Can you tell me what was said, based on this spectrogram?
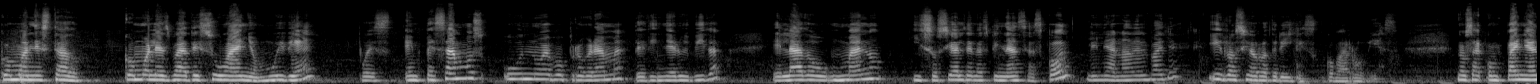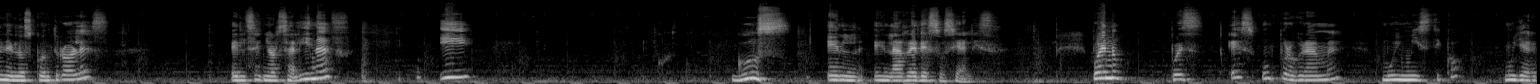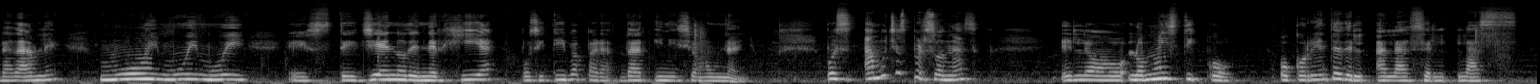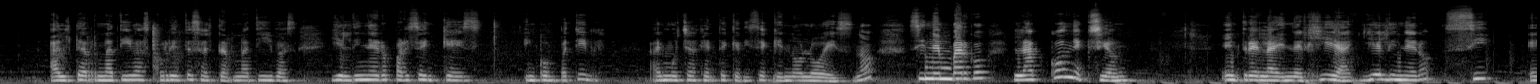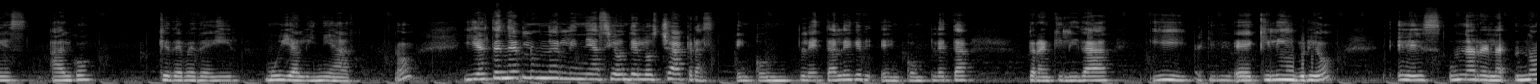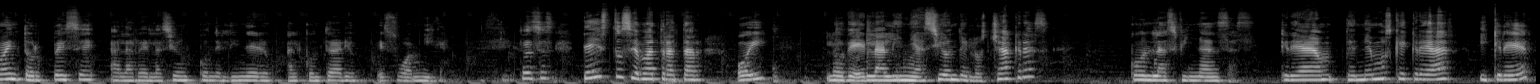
¿Cómo han estado? ¿Cómo les va de su año? Muy bien. Pues empezamos un nuevo programa de Dinero y Vida, el lado humano y social de las finanzas con Liliana del Valle y Rocío Rodríguez Covarrubias. Nos acompañan en los controles el señor Salinas y Gus en, en las redes sociales. Bueno, pues es un programa muy místico, muy agradable, muy, muy, muy este, lleno de energía positiva para dar inicio a un año. Pues a muchas personas eh, lo, lo, místico o corriente de, a las, las alternativas, corrientes alternativas y el dinero parecen que es incompatible hay mucha gente que dice que no lo es, ¿no? Sin embargo, la conexión entre la energía y el dinero sí es algo que debe de ir muy alineado, ¿no? Y el tener una alineación de los chakras en completa, alegría, en completa tranquilidad y equilibrio, equilibrio es una no entorpece a la relación con el dinero, al contrario, es su amiga. Entonces, de esto se va a tratar hoy, lo de la alineación de los chakras con las finanzas. tenemos que crear y creer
